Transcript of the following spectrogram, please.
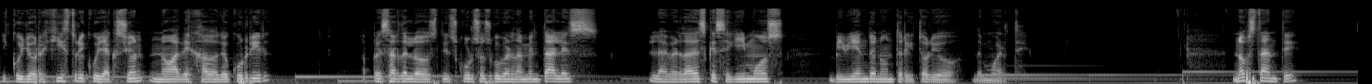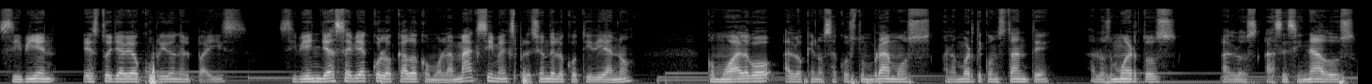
y cuyo registro y cuya acción no ha dejado de ocurrir a pesar de los discursos gubernamentales, la verdad es que seguimos viviendo en un territorio de muerte. No obstante, si bien esto ya había ocurrido en el país, si bien ya se había colocado como la máxima expresión de lo cotidiano, como algo a lo que nos acostumbramos, a la muerte constante, a los muertos, a los asesinados,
